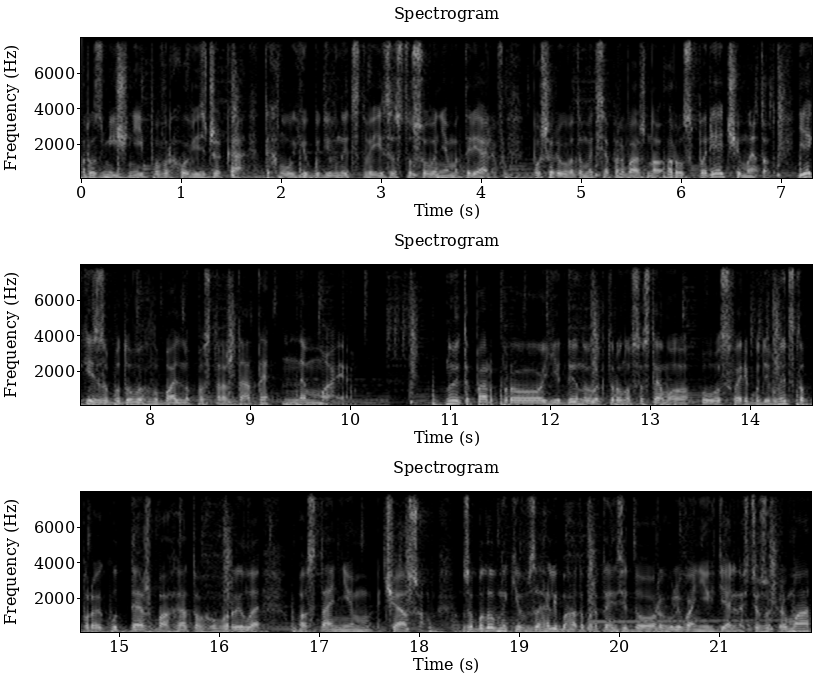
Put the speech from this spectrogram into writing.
розміщення і поверховість ЖК, технологію будівництва і застосування матеріалів поширюватиметься переважно розпорядчий метод, якість забудови глобально постраждати не має. Ну і тепер про єдину електронну систему у сфері будівництва, про яку теж багато говорили останнім часом. Забудовників взагалі багато претензій до регулювання їх діяльності, зокрема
